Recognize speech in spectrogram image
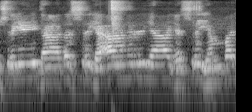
శ్రీ జై శ్రీమన్నారాయణ మేనేజర్ జై శ్రీమన్నారాయణ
